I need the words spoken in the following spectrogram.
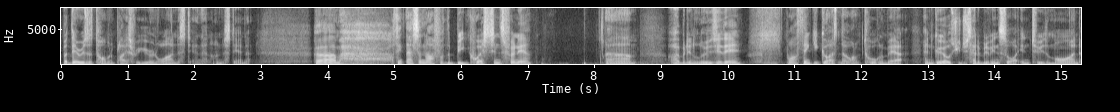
But there is a time and a place for a urinal. I understand that. I understand that. Um, I think that's enough of the big questions for now. Um, I hope I didn't lose you there. Well, I think you guys know what I'm talking about. And girls, you just had a bit of insight into the mind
